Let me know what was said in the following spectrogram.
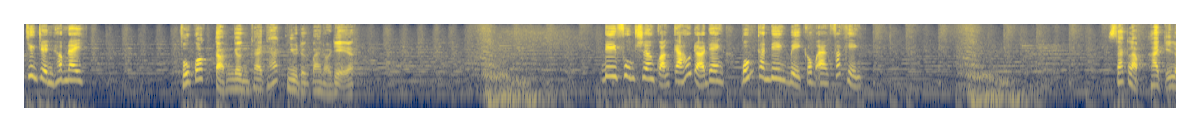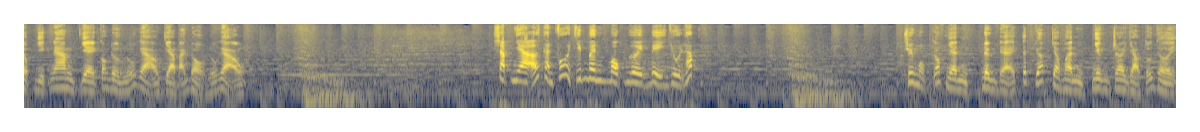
chương trình hôm nay, Phú Quốc tạm ngừng khai thác nhiều đường bay nội địa. đi phun sơn quảng cáo đỏ đen, bốn thanh niên bị công an phát hiện. Xác lập hai kỷ lục Việt Nam về con đường lúa gạo và bản đồ lúa gạo. Sập nhà ở thành phố Hồ Chí Minh, một người bị vùi lấp. Chuyên mục góc nhìn, đừng để tích góp cho mình nhưng rơi vào túi người.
